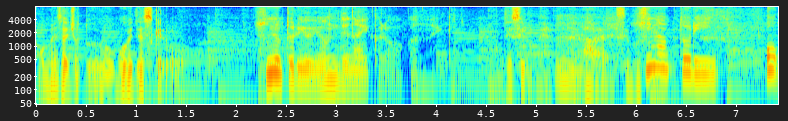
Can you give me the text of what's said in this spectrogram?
ごめんなさいちょっとうろ覚えですけど。火の鳥を読んでないからわかんないけど、ですよね、うん。はいすいませ火んの鳥を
